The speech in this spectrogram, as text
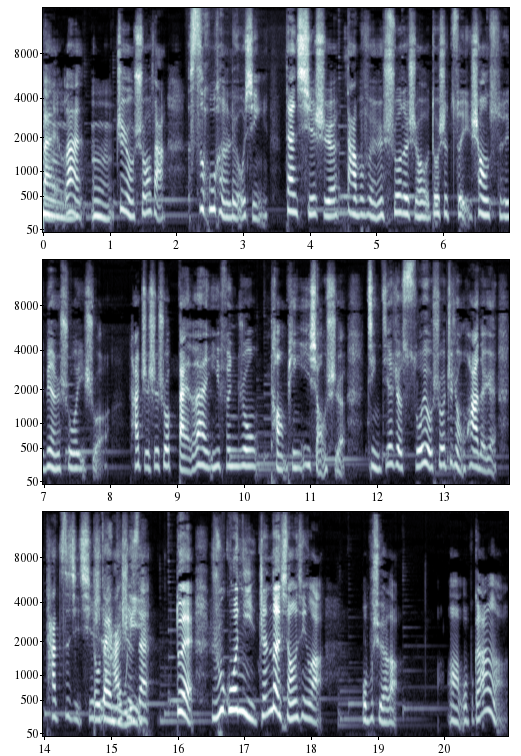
摆烂，嗯，这种说法似乎很流行，但其实大部分人说的时候都是嘴上随便说一说。他只是说摆烂一分钟，躺平一小时。紧接着，所有说这种话的人，他自己其实还是在对。如果你真的相信了，我不学了，啊，我不干了。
